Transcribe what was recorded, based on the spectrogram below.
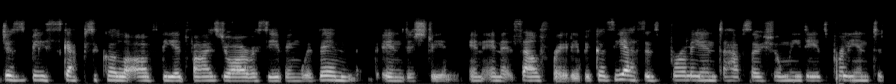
Just be skeptical of the advice you are receiving within the industry in, in, in itself, really. Because, yes, it's brilliant to have social media, it's brilliant to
